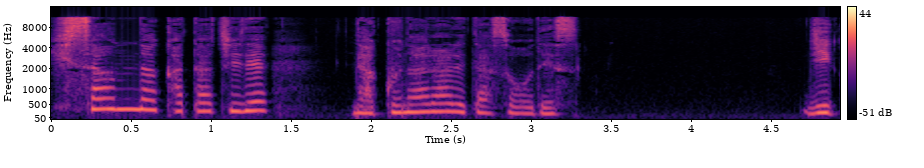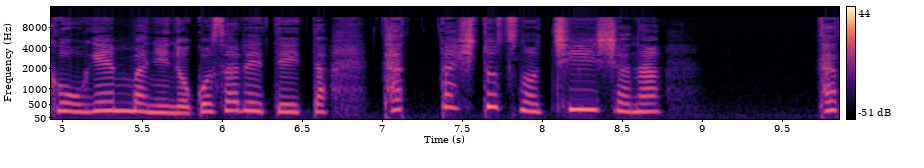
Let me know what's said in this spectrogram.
惨な形で亡くなられたそうです。事故現場に残されていたたった一つの小さな、たっ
